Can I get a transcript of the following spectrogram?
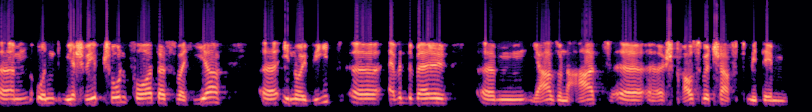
Ähm, und mir schwebt schon vor, dass wir hier äh, in Neuwied äh, eventuell ähm, ja so eine Art äh, äh Straußwirtschaft mit dem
